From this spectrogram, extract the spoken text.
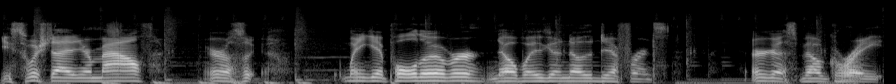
You swish that in your mouth. You're a, when you get pulled over, nobody's gonna know the difference. They're gonna smell great.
